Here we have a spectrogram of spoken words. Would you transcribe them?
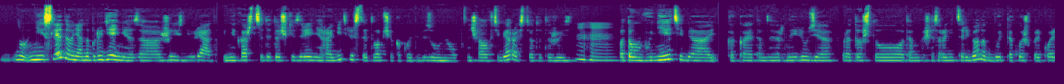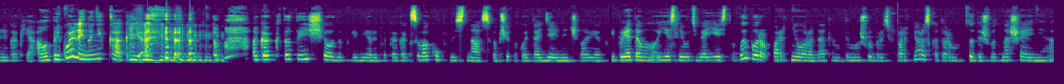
Ну, не исследование, а наблюдение за жизнью рядом. И мне кажется, с этой точки зрения родительства это вообще какой-то безумный опыт. Сначала в тебе растет эта жизнь, Мгм. потом вне тебя какая там, наверное, иллюзия про то, что там сейчас родится ребенок, будет такой же прикольный, как я. А он прикольный, но не как я, а как кто-то еще, например. Это как, совокупность нас, вообще какой-то отдельный человек. И при этом, если у тебя есть выбор партнера, да, там ты можешь выбрать партнера, с которым вступишь в отношения,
